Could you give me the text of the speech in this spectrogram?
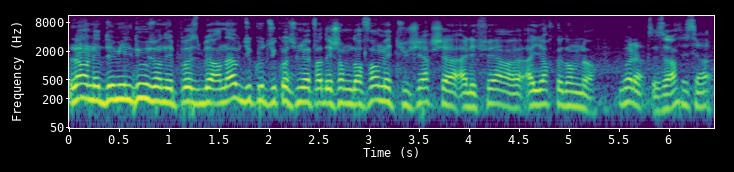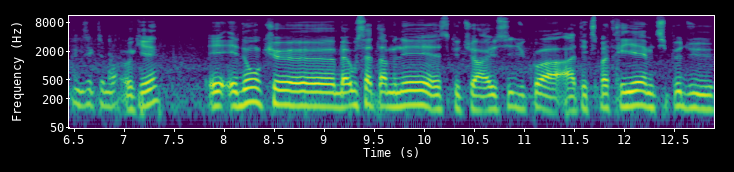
Là on est 2012, on est post burnout. Du coup tu continues à faire des chambres d'enfants, mais tu cherches à, à les faire euh, ailleurs que dans le nord. Voilà. C'est ça? C'est ça, exactement. Ok. Et, et donc, euh, bah, où ça t'a mené? Est-ce que tu as réussi du coup à, à t'expatrier un petit peu du,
